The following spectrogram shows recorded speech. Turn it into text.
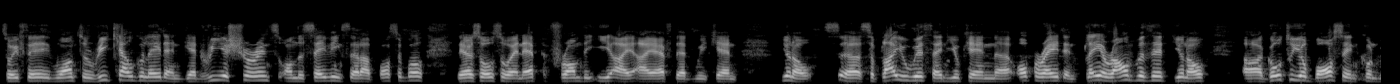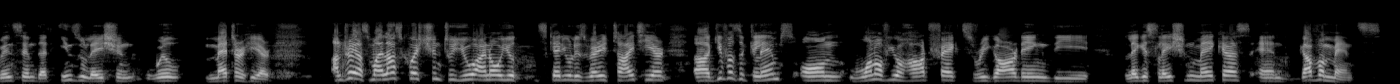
So if they want to recalculate and get reassurance on the savings that are possible, there's also an app from the EIIF that we can, you know, uh, supply you with, and you can uh, operate and play around with it. You know, uh, go to your boss and convince him that insulation will matter here. Andreas, my last question to you. I know your schedule is very tight here. Uh, give us a glimpse on one of your hard facts regarding the legislation makers and governments.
